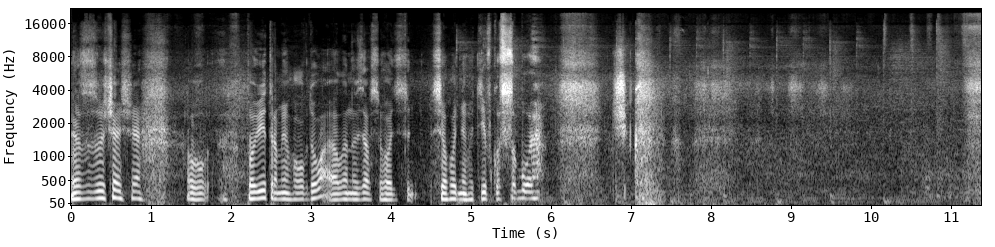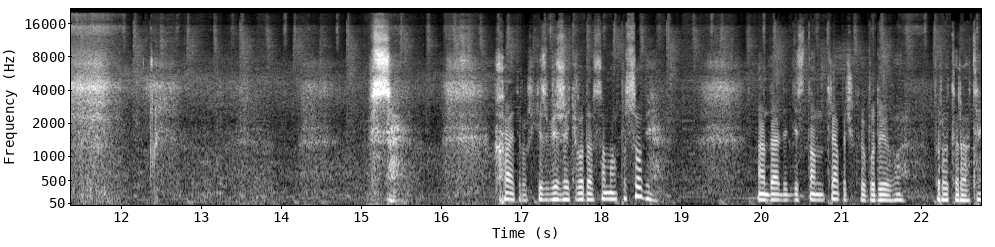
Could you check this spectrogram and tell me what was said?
Я зазвичай ще повітрям його обдуваю, але не взяв сьогодні сьогодні готівку з собою. Чик. Все. Хай трошки збіжить вода сама по собі, а далі дістану тряпочку і буду його протирати.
